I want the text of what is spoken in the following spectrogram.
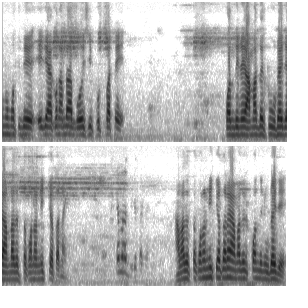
অনুমতি দেয় এই যে এখন আমরা বইছি ফুটপাতে কোন দিনে আমাদেরকে উঠাই দেয় আমাদের তো কোনো নিশ্চয়তা নাই। আমাদের তো কোনো নিশ্চয়তা নাই আমাদের কোন দিন উঠাই দেয়।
